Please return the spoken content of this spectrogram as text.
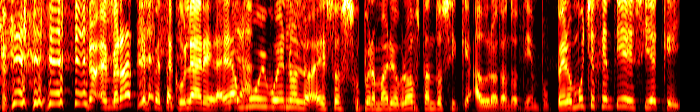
No, en verdad espectacular era. Era muy bueno lo- esos Super Mario Bros. Tanto sí que ha durado tanto tiempo. Pero mucha gente decía que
